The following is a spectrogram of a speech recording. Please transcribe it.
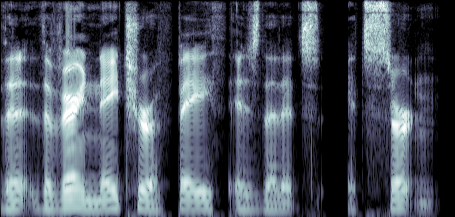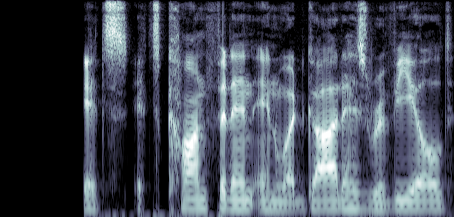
the the very nature of faith is that it's it's certain. It's it's confident in what God has revealed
